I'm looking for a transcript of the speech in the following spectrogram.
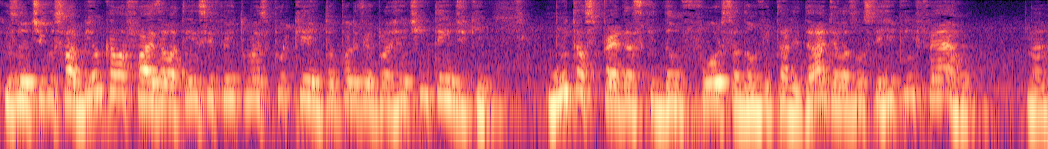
Que os antigos sabiam que ela faz, ela tem esse efeito, mas por quê? Então, por exemplo, a gente entende que muitas pedras que dão força, dão vitalidade, elas vão ser ricas em ferro. Né?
